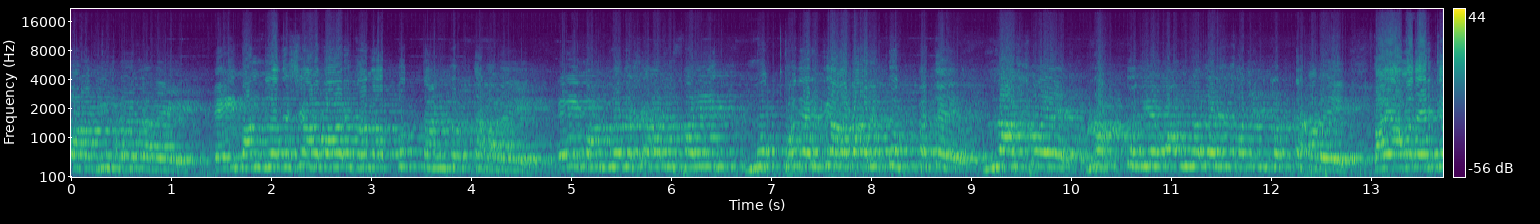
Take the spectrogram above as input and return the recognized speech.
পরাধীন হয়ে যাবে। এই বাংলাদেশে আবার গণ করতে হবে। এই বাংলাদেশে আরও শরীর মুগ্ধদেরকে আবার বুক পেতে লাশ হয়ে রক্ত দিয়ে বাংলাদেশ স্বাধীন করতে হবে তাই আমাদেরকে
